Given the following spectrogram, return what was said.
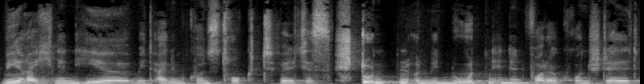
wir rechnen hier mit einem Konstrukt, welches Stunden und Minuten in den Vordergrund stellt.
